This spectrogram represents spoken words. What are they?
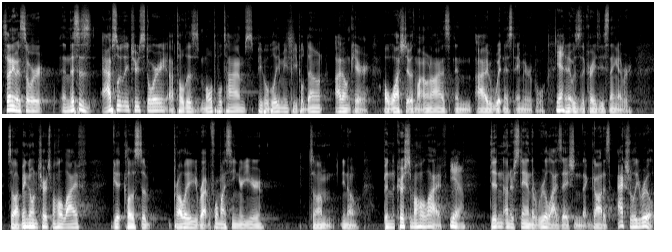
So, anyways, so we're, and this is absolutely true story. I've told this multiple times. People believe me, people don't. I don't care. I watched it with my own eyes and I witnessed a miracle. Yeah. And it was the craziest thing ever. So, I've been going to church my whole life, get close to probably right before my senior year. So, I'm, you know, been a Christian my whole life. Yeah. didn't understand the realization that God is actually real.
